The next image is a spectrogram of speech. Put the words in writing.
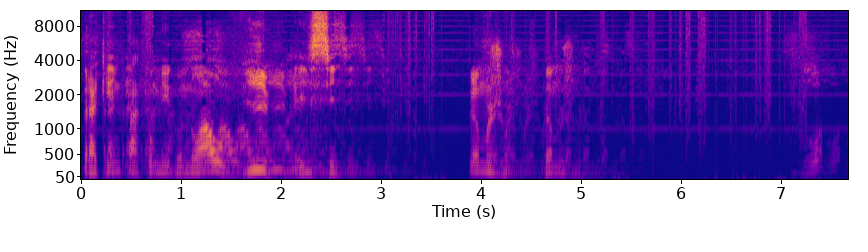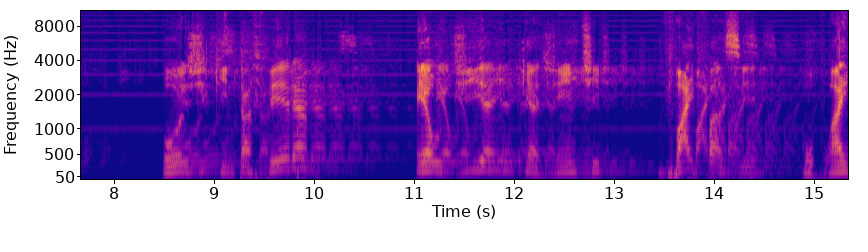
para quem está comigo no ao vivo, aí sim. Tamo junto, tamo junto. Hoje, quinta-feira, é o dia em que a gente vai fazer ou vai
